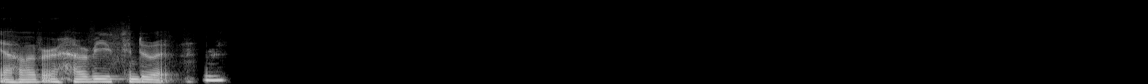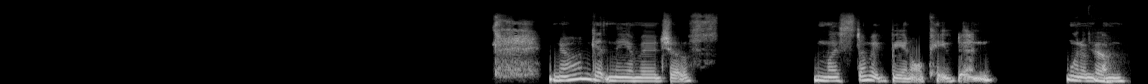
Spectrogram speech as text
Yeah, however, however you can do it. Mm. Now I'm getting the image of my stomach being all caved in when I'm, Yeah. I'm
